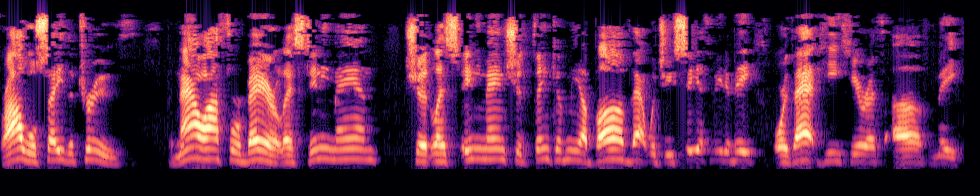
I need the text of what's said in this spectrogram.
for I will say the truth. Now I forbear, lest any man should, lest any man should think of me above that which he seeth me to be, or that he heareth of me.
